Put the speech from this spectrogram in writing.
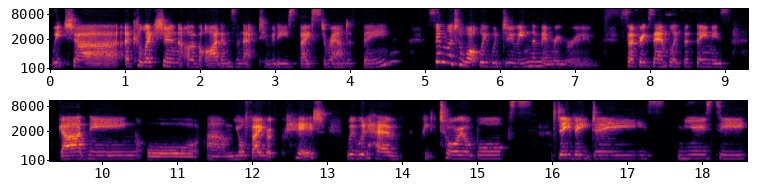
which are a collection of items and activities based around a theme, similar to what we would do in the memory room. So, for example, if the theme is gardening or um, your favourite pet, we would have pictorial books, DVDs, music,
